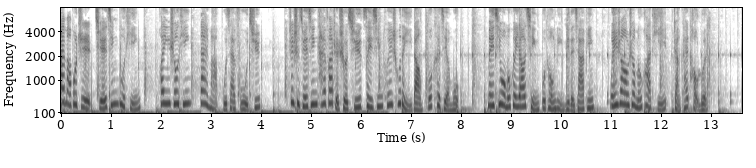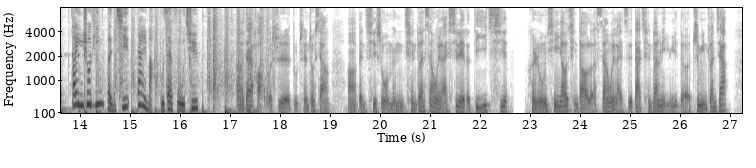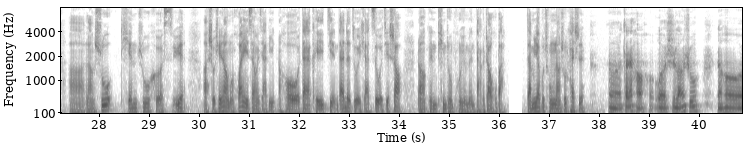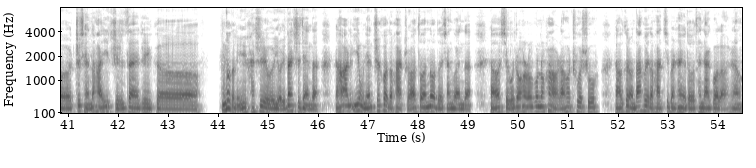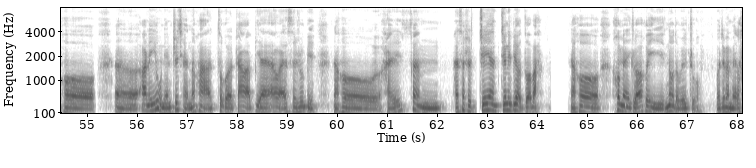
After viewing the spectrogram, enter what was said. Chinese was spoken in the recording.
代码不止，掘金不停。欢迎收听《代码不在服务区》，这是掘金开发者社区最新推出的一档播客节目。每期我们会邀请不同领域的嘉宾，围绕热门话题展开讨论。欢迎收听本期《代码不在服务区》。呃，大家好，我是主持人周翔。啊，本期是我们前端向未来系列的第一期，很荣幸邀请到了三位来自大前端领域的知名专家。啊，狼叔、天珠和死月啊，首先让我们欢迎三位嘉宾，然后大家可以简单的做一下自我介绍，然后跟听众朋友们打个招呼吧。咱们要不从狼叔开始？嗯，大家好，我是狼叔，然后之前的话一直在这个。Node 领域还是有有一段时间的，然后二零一五年之后的话，主要做 Node 相关的，然后写过中号公众号，然后出过书，然后各种大会的话，基本上也都参加过了。然后，呃，二零一五年之前的话，做过 Java、BI、iOS、Ruby，然后还算还算是经验经历比较多吧。然后后面主要会以 Node 为主，我这边没了。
